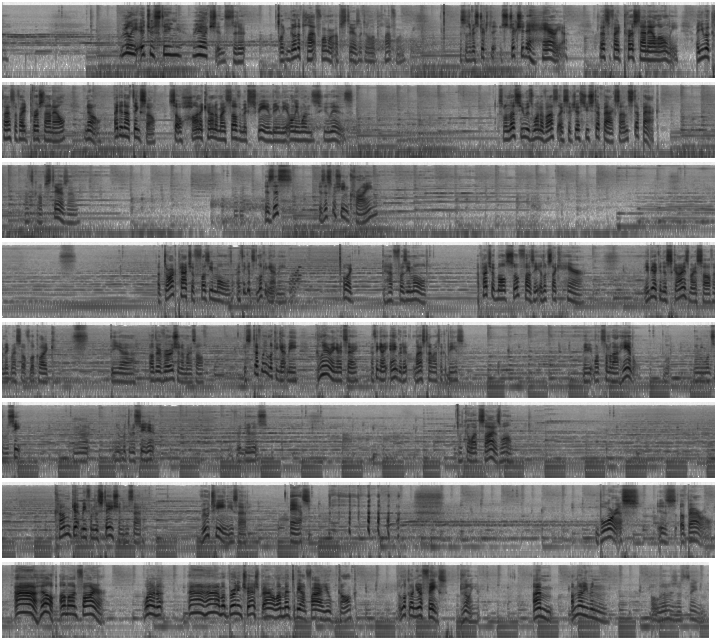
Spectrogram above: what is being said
really interesting reactions to it. I can go to the platform or upstairs. Look on the platform. This is a restricted restriction area. Classified personnel only. Are you a classified personnel? No, I did not think so. So, on account of myself and McScream being the only ones who is. So unless you is one of us, I suggest you step back, son. Step back. Let's go upstairs then. Is this... Is this machine crying? A dark patch of fuzzy mold. I think it's looking at me. Oh, I have fuzzy mold. A patch of mold so fuzzy it looks like hair. Maybe I can disguise myself and make myself look like the uh, other version of myself. It's definitely looking at me, glaring, I'd say. I think I angered it last time I took a piece. Maybe it wants some of that handle. Maybe it wants a receipt. Uh, let me put the receipt here. I do this. Let's go outside as well. Come get me from the station, he said. Routine, he said. Ass. Boris is a barrel. Ah, help! I'm on fire! What on a... Ah, I'm a burning trash barrel. I'm meant to be on fire, you gonk. The look on your face. Brilliant. I'm... I'm not even... Oh, there's a thing.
